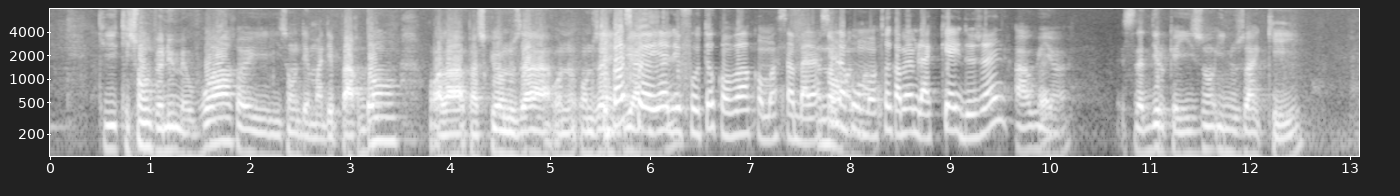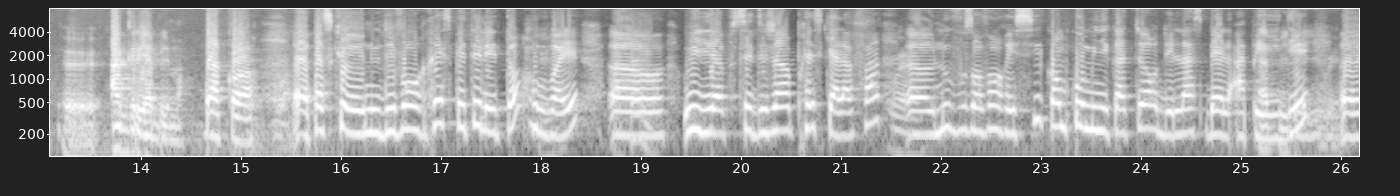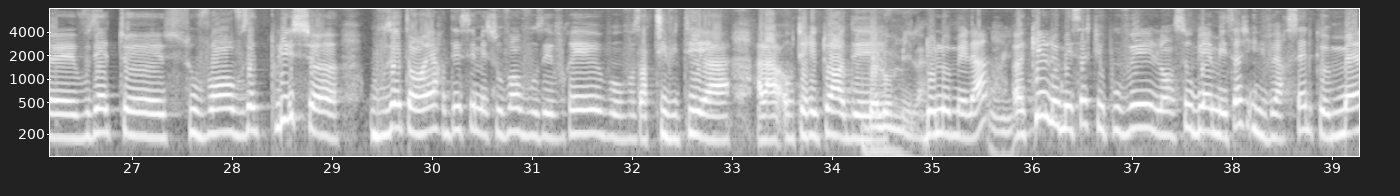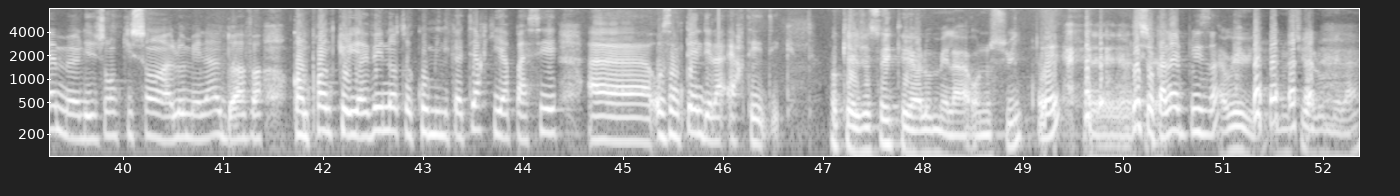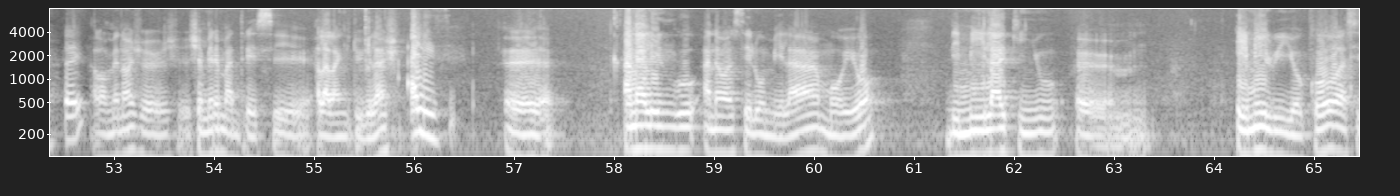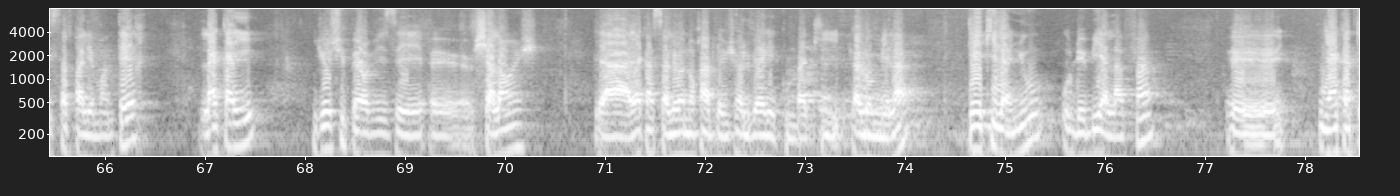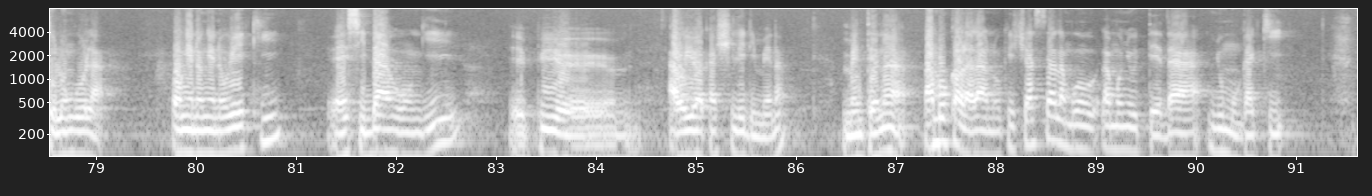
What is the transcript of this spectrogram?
qui, sont venus me voir, euh, ils ont demandé pardon, voilà, parce qu'on nous a, on, nous a. Je pense qu'il y a des photos qu'on va commencer à balancer là pour montrer quand même l'accueil de jeunes? Ah oui, hein. c'est-à-dire qu'ils ont, ils nous ont accueillis euh, agréablement. D'accord. Euh, parce que nous devons respecter les temps, vous voyez. Euh, oui, c'est déjà presque à la fin. Euh, nous vous envoyons récit comme communicateur de l'ASBEL APID. vous êtes souvent, vous êtes plus, vous êtes en RDC, mais souvent vous œuvrez vos, vos activités à, la, au territoire de, de l'Omela. quel est le message que vous pouvez lancer, ou bien un message universel que même les gens qui sont à l'Omela doivent comprendre qu'il y avait notre communicateur qui a passé euh, aux antennes de la RTDIC. Ok, je sais qu'à Lomela, on nous suit. Oui, euh, sur Canal Plus. Hein? Ah, oui, oui, on nous suit à Lomela. oui. Alors maintenant, j'aimerais m'adresser à la langue du village. Allez-y. Euh, Analengo, Anawase Lomela, Moyo, de Mila Kinyu, euh, Aimé Louis Yoko, assistant parlementaire, Lakaï, je supervisé euh, Challenge, il y a Yakasale Honorable Joël Kumbaki, la Lomela. Et qu'il a nous au début à la fin euh, nyaka tolongola. Ongeno ngeno weki sida hongi et puis euh, awiwa kashili dimena. Maintenant pamboka olala no kishasa la mo la monyo teda nyumungaki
